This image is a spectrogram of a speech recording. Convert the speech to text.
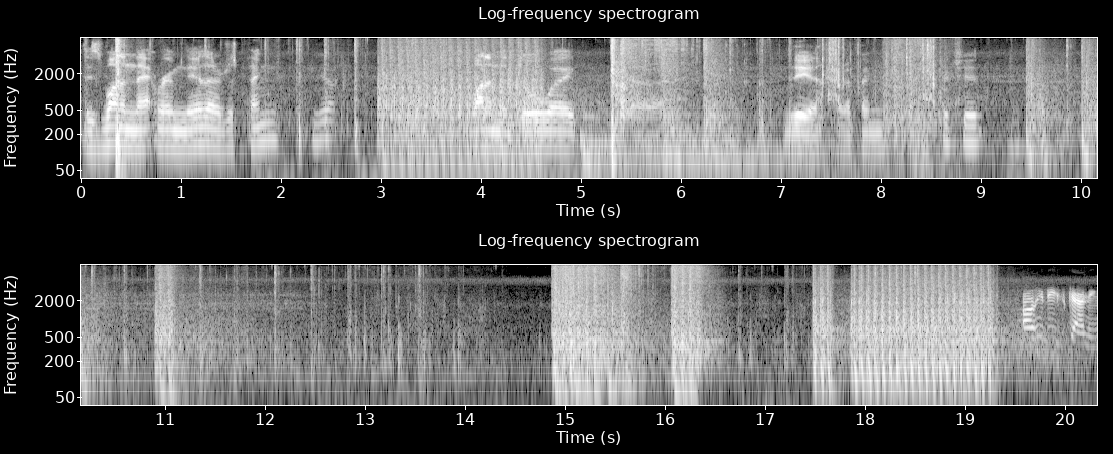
There's one in that room there that I just pinged. Yep. One in the doorway. Uh, there that I pinged. Good shit. RED scanning.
